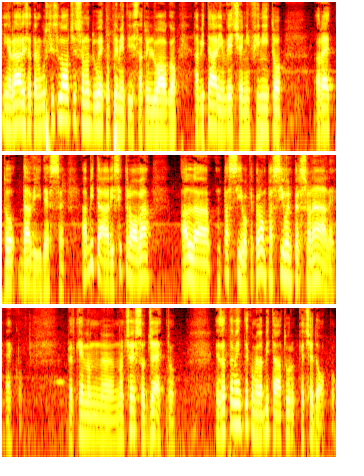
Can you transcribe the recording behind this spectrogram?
in raris et angustis locis sono due complementi di stato in luogo. Abitari invece è l'infinito retto Davides. Abitari si trova al un passivo che però è un passivo impersonale, ecco, perché non, non c'è soggetto, esattamente come l'abitatur che c'è dopo.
